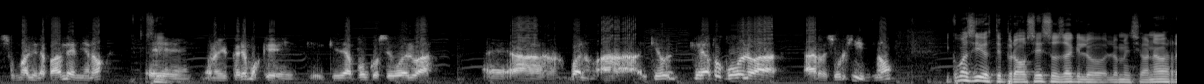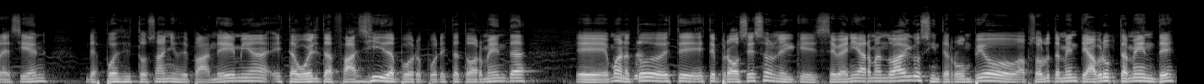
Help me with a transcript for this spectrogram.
sumarle la pandemia no bueno y esperemos que, que, de a poco se vuelva a bueno a, que, de a poco vuelva a, resurgir no y cómo ha sido este proceso ya que lo, lo mencionabas recién después de estos años de pandemia, esta vuelta fallida por, por esta tormenta. Eh, bueno, todo este, este proceso en el que se venía armando algo se interrumpió absolutamente abruptamente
